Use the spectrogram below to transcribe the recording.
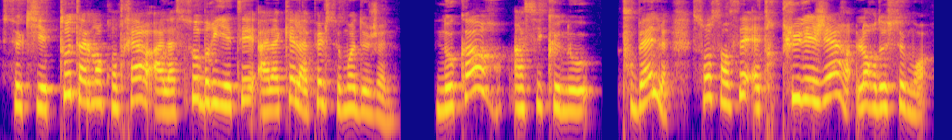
ce qui est totalement contraire à la sobriété à laquelle appelle ce mois de jeûne. Nos corps, ainsi que nos poubelles, sont censés être plus légères lors de ce mois.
